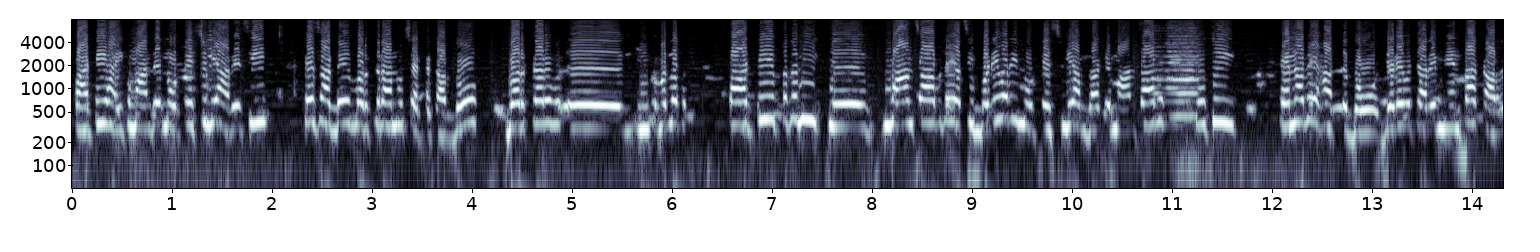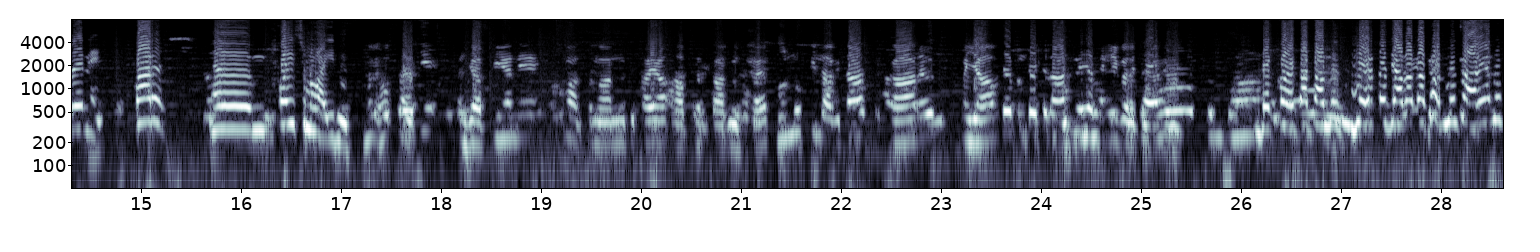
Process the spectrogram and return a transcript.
ਪਾਰਟੀ ਹਾਈ ਕਮਾਂਡ ਦੇ ਨੋਟਿਸ ਲਿਆ ਰਹੇ ਸੀ ਕਿ ਸਾਡੇ ਵਰਕਰਾਂ ਨੂੰ ਸੈੱਟ ਕਰ ਦਿਓ ਵਰਕਰ ਮਤਲਬ ਪਾਰਟੀ ਪਤਾ ਨਹੀਂ ਮਾਨ ਸਾਹਿਬ ਦੇ ਅਸੀਂ ਬੜੀ ਵਾਰੀ ਨੋਟਿਸ ਲਿਆਂਦਾ ਕਿ ਮਾਨ ਸਾਹਿਬ ਤੁਸੀਂ ਇਹਨਾਂ ਦੇ ਹੱਕ ਦਿਓ ਜਿਹੜੇ ਵਿਚਾਰੇ ਮਿਹਨਤਾਂ ਕਰ ਰਹੇ ਨੇ ਪਰ ਕੋਈ ਸੁਣਵਾਈ ਨਹੀਂ। ਮਤਲਬ ਹੁੰਦਾ ਹੈ ਕਿ ਪੰਜਾਬੀਆਂ ਨੇ ਭਗਵੰਤ ਮਾਨ ਨੂੰ ਚੁਕਾਇਆ ਆਪ ਸਰਕਾਰ ਨੂੰ ਚੁਕਾਇਆ। ਤੁਹਾਨੂੰ ਕੀ ਲੱਗਦਾ ਸਰਕਾਰ ਪੰਜਾਬ ਦੇ ਬੰਦੇ ਚਲਾ ਰਹੇ ਨੇ ਜਾਂ ਦਿੱਲੀ ਵਾਲੇ ਚਲਾ ਰਹੇ ਨੇ? ਦੇਖੋ ਇਹ ਤਾਂ ਤੁਹਾਨੂੰ ਮੇਰੇ ਤੋਂ ਜ਼ਿਆਦਾ ਤਾਂ ਤੁਹਾਨੂੰ ਸਾਰਿਆਂ ਨੂੰ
